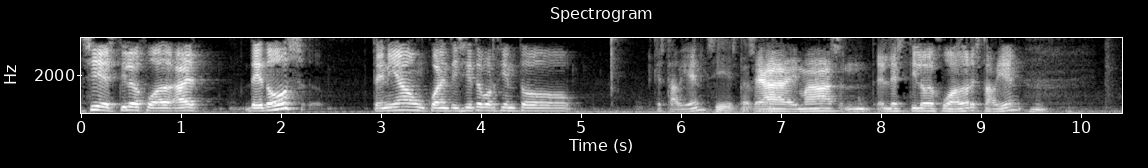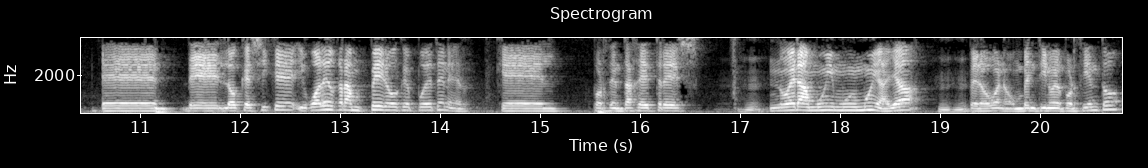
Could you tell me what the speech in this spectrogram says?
sí, estilo de jugador. A ver, de dos tenía un 47% que está bien. Sí, está O sea, además el estilo de jugador está bien. Eh, de lo que sí que, igual el gran pero que puede tener, que el porcentaje de 3 no era muy, muy, muy allá, pero bueno, un 29%.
